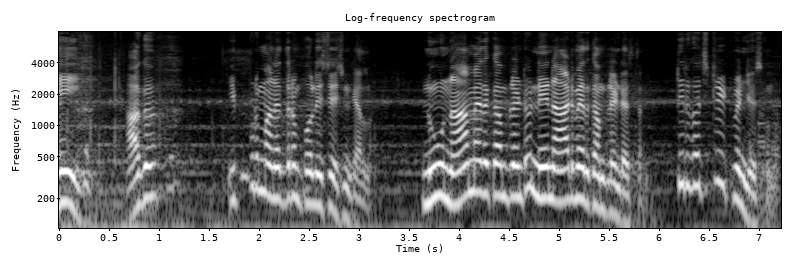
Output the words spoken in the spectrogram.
ఏయ్ ఆగు. ఇప్పుడు మన ఇద్దరం పోలీస్ స్టేషన్కి వెళ్దాం. నువ్వు నా మీద కంప్లైంట్ నేను ఆడి మీద కంప్లైంట్ వేస్తాను. తిరిగి వచ్చి ట్రీట్మెంట్ చేసుకుందాం.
